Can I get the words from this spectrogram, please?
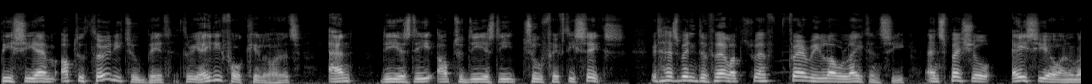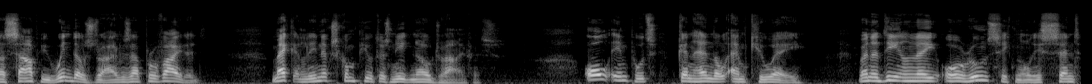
PCM up to 32-bit 384 kHz and DSD up to DSD256. It has been developed to have very low latency and special ASIO and Wasapi Windows drivers are provided. Mac and Linux computers need no drivers. All inputs can handle MQA. When a DLNA or Roon signal is sent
